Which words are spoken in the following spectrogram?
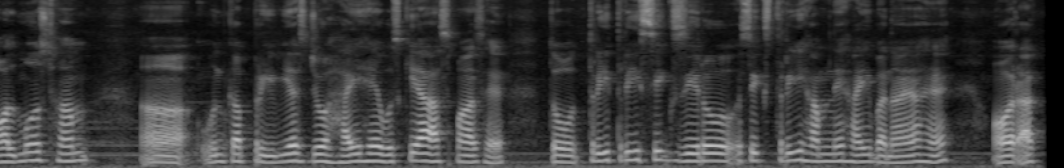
ऑलमोस्ट हम उनका प्रीवियस जो हाई है उसके आसपास है। तो three three six zero six three हमने हाई बनाया है और आप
